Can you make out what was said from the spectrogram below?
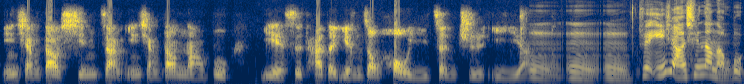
影响到心脏，影响到脑部，也是它的严重后遗症之一啊。嗯嗯嗯，所以影响到心脏脑部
